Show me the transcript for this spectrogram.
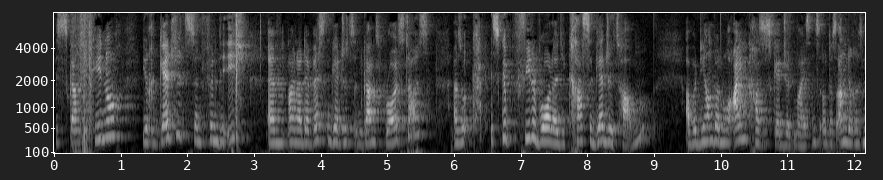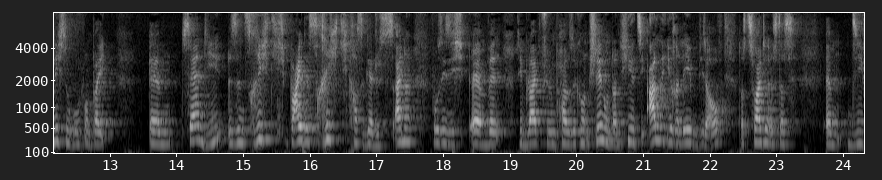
ist es ganz okay noch. Ihre Gadgets sind, finde ich, ähm, einer der besten Gadgets in ganz Brawl Stars. Also es gibt viele Brawler, die krasse Gadgets haben. Aber die haben da nur ein krasses Gadget meistens und das andere ist nicht so gut. Und bei ähm, Sandy sind es richtig, beides richtig krasse Gadgets. Das eine, wo sie sich, äh, wenn, sie bleibt für ein paar Sekunden stehen und dann hielt sie alle ihre Leben wieder auf. Das zweite ist, dass ähm, sie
